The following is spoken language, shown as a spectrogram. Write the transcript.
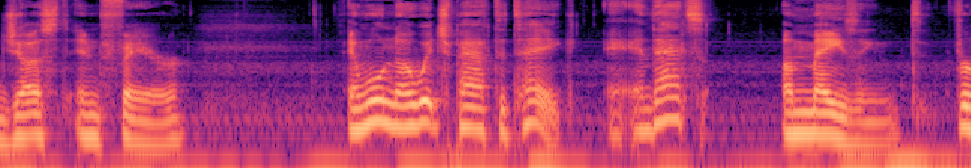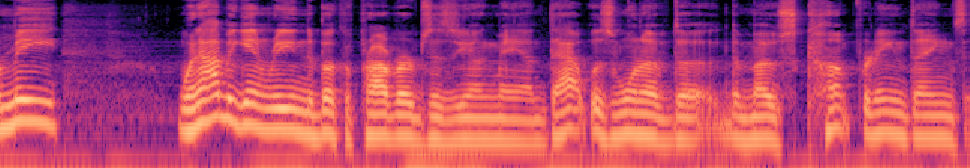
just, and fair, and we'll know which path to take. And that's amazing. For me, when I began reading the book of Proverbs as a young man, that was one of the, the most comforting things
